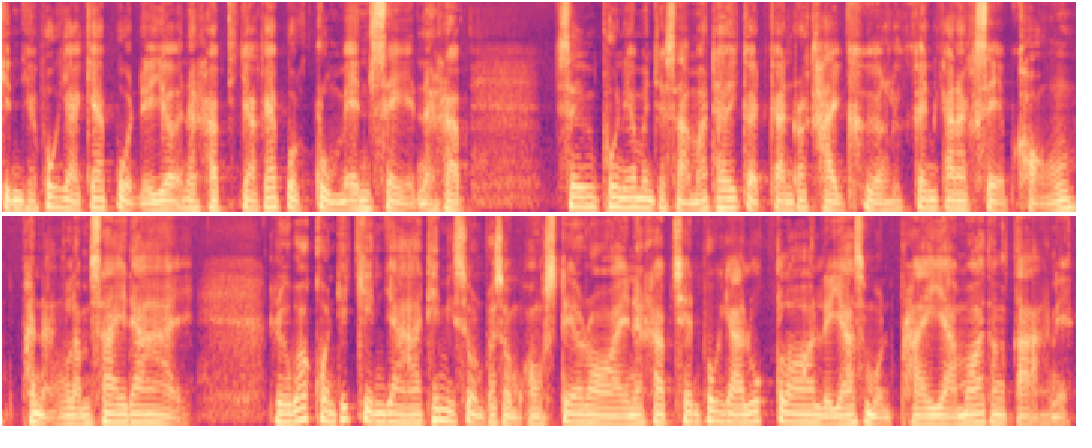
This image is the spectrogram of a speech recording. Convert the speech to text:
กินยาพวกยาแก้ปวดเยอะๆนะครับยาแก้ปวดกลุ่มเอนเซดนะครับซึ่งพวกนี้มันจะสามารถทำให้เกิดการระคายเคือง หรือเกิดการอักเสบของผนังลำไส้ได้ หรือว่าคนที่กินยาที่มีส่วนผสมของสเตียรอยนะครับ เช่นพวกยาลูกกรอนหรือยาสมุนไพรยาหม้อต่างๆเนี่ย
